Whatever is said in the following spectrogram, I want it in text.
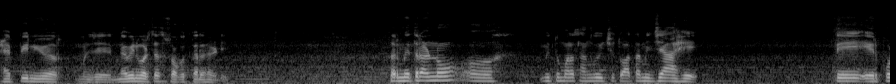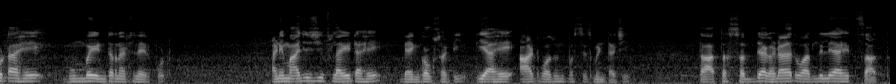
हॅपी न्यू इयर म्हणजे नवीन वर्षाचं स्वागत करण्यासाठी. तर मित्रांनो मी तुम्हाला सांगू इच्छितो आता मी जे आहे ते एअरपोर्ट आहे मुंबई इंटरनॅशनल एअरपोर्ट. आणि माझी जी फ्लाईट आहे बँकॉकसाठी ती आहे आठ वाजून पस्तीस मिनटाची. तर आता सध्या घड्याळात वाजलेले आहेत सात.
